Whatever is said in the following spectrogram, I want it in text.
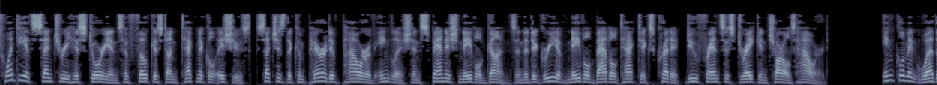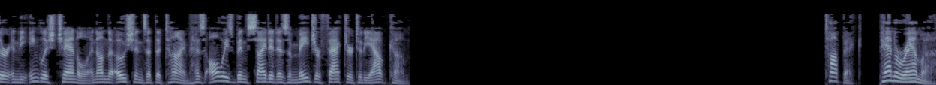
20th-century historians have focused on technical issues, such as the comparative power of English and Spanish naval guns and the degree of naval battle tactics credit due Francis Drake and Charles Howard. Inclement weather in the English Channel and on the oceans at the time has always been cited as a major factor to the outcome. Panorama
